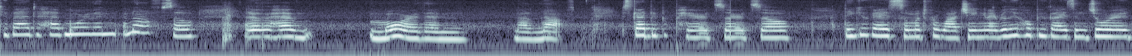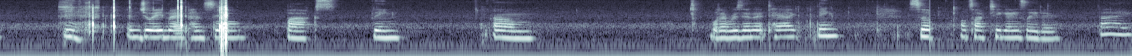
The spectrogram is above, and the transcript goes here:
too bad to have more than enough, so I'd rather have more than not enough. Just gotta be prepared. So, so thank you guys so much for watching, and I really hope you guys enjoyed eh, enjoyed my pencil box thing. Um, whatever's in it tag thing. So I'll talk to you guys later. Bye.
